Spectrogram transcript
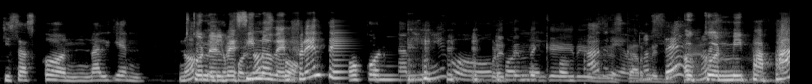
quizás con alguien, ¿no? con que el vecino de conozco, enfrente. O con mi amigo, o con el que eres compadre, o no sé, O con mi papá.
